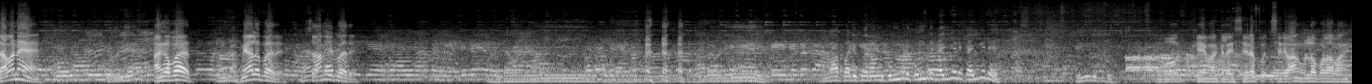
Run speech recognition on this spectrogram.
லவனே அங்கே பார். மேலே பாரு. சாமி பாரு. படிக்கிறோம் கும்பிடு கும்பிடு. கையெடு கையெடு. ஓகே மக்களே சிறப்பு. சரி வாங்க உள்ள போலாம் வாங்க.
